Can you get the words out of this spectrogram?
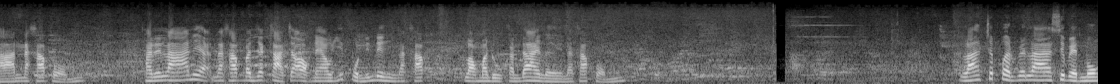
ร้านนะครับผมภายในร้านเนี่ยนะครับบรรยากาศจะออกแนวญี่ปุ่นนิดนึงนะครับ ลองมาดูกันได้เลยนะครับผมร้านจะเปิดเวลา 11 โมง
